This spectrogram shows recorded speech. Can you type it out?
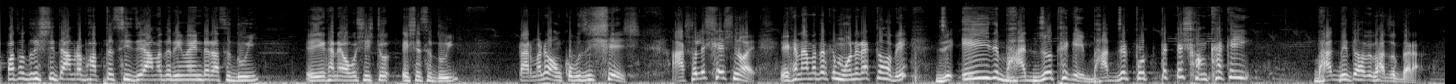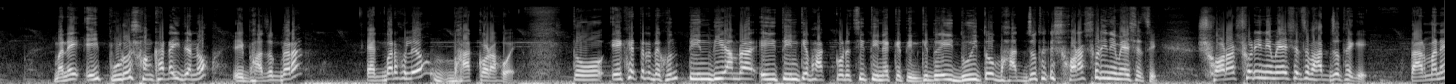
আপাত দৃষ্টিতে আমরা ভাবতেছি যে আমাদের রিমাইন্ডার আছে দুই, এই এখানে অবশিষ্ট এসেছে দুই। তার মানে অঙ্ক বুঝি শেষ। আসলে শেষ নয়। এখানে আমাদেরকে মনে রাখতে হবে যে এই যে ভাজ্য থেকে, ভাজ্যের প্রত্যেকটা সংখ্যাকেই ভাগ দিতে হবে ভাজক দ্বারা। মানে এই পুরো সংখ্যাটাই যেন এই ভাজক দ্বারা একবার হলেও ভাগ করা হয়। তো এক্ষেত্রে দেখুন, তিন দিয়ে আমরা এই তিনকে ভাগ করেছি, তিন একে তিন। কিন্তু এই দুই তো ভাজ্য থেকে সরাসরি নেমে এসেছে। সরাসরি নেমে এসেছে ভাজ্য থেকে। তার মানে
